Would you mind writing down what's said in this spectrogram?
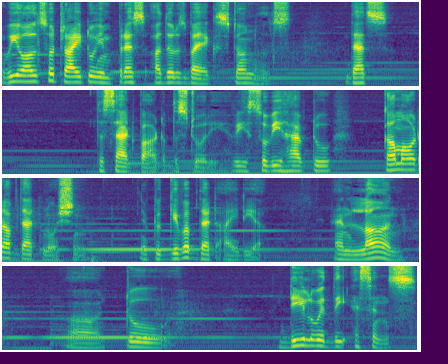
we also try to impress others by externals that's the sad part of the story we so we have to come out of that notion we have to give up that idea and learn uh, to deal with the essence.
